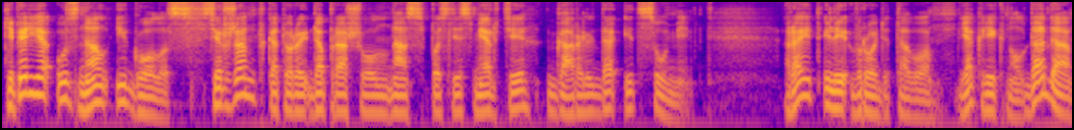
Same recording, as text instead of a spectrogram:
Теперь я узнал и голос. Сержант, который допрашивал нас после смерти Гарольда и Цуми. Райт или вроде того. Я крикнул «Да-да»,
